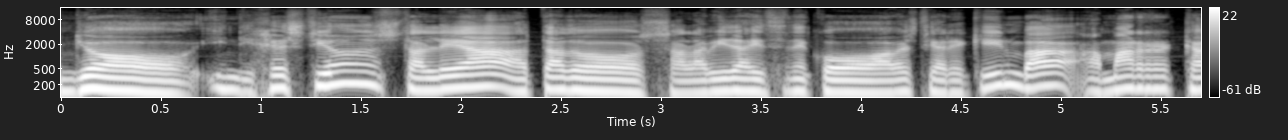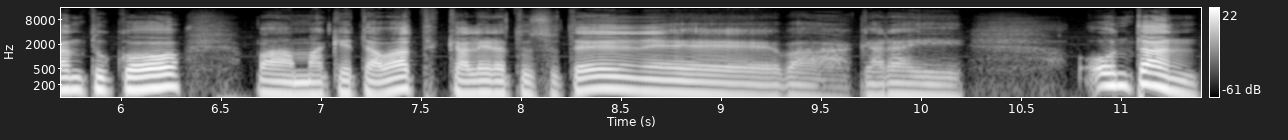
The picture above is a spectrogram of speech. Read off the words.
Jo Indigestions taldea atados a la vida izeneko abestiarekin, ba, amar kantuko ba, maketa bat kaleratu zuten, e, ba, garai ontan,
